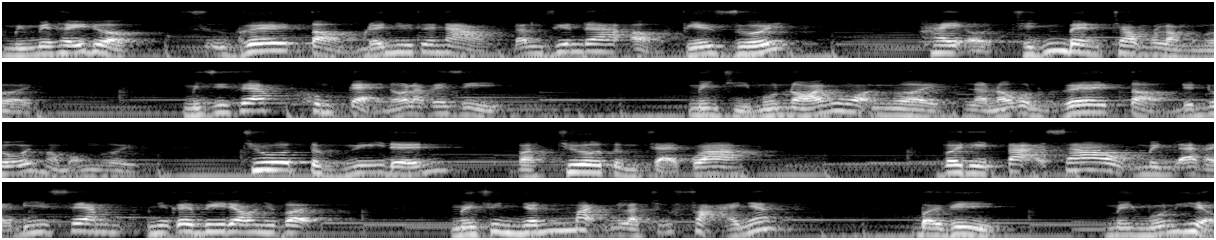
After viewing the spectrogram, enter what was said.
mình mới thấy được sự ghê tởm đến như thế nào đang diễn ra ở phía dưới hay ở chính bên trong lòng người. Mình xin phép không kể nó là cái gì. Mình chỉ muốn nói với mọi người là nó còn ghê tởm đến nỗi mà mọi người chưa từng nghĩ đến và chưa từng trải qua. Vậy thì tại sao mình lại phải đi xem những cái video như vậy? Mình xin nhấn mạnh là chữ phải nhé. bởi vì mình muốn hiểu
